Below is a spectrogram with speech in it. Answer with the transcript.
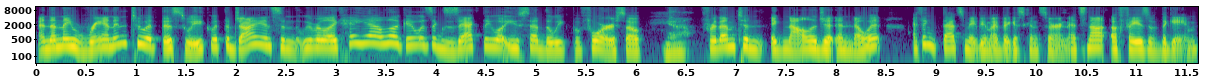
And then they ran into it this week with the Giants, and we were like, hey, yeah, look, it was exactly what you said the week before. So yeah, for them to acknowledge it and know it, I think that's maybe my biggest concern. It's not a phase of the game.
